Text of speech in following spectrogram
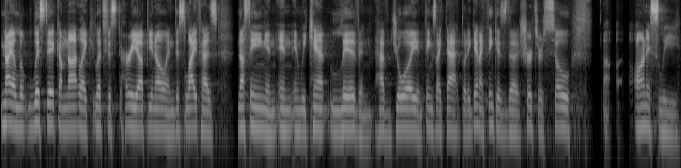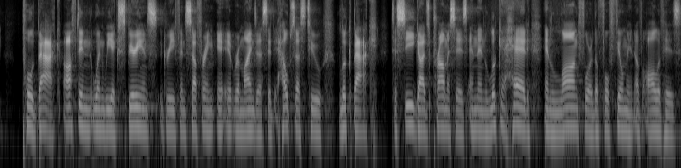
nihilistic. I'm not like, let's just hurry up, you know, and this life has nothing and, and, and we can't live and have joy and things like that. But again, I think as the Scherzers so uh, honestly pulled back, often when we experience grief and suffering, it, it reminds us, it helps us to look back to see God's promises and then look ahead and long for the fulfillment of all of his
